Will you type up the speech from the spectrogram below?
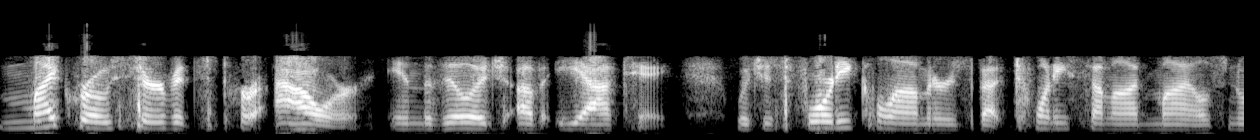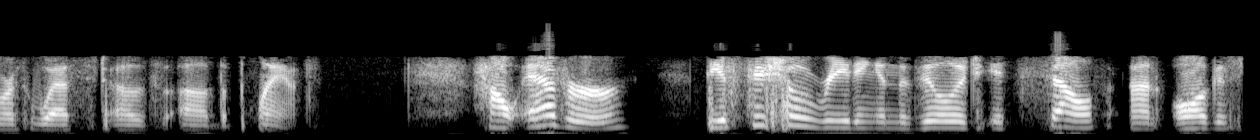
microsieverts per hour in the village of Iiate, which is 40 kilometers, about 20 some odd miles northwest of uh, the plant. However, the official reading in the village itself on August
